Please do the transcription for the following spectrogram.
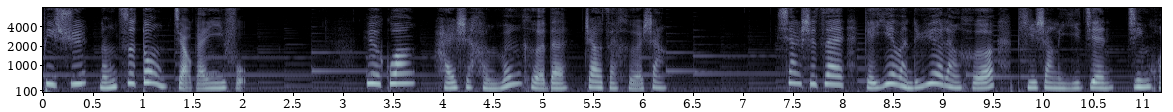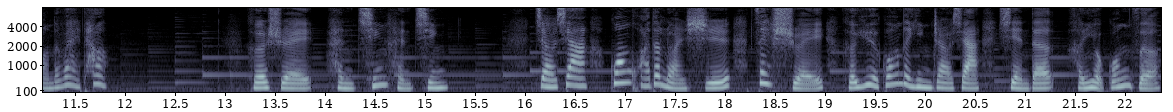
必须能自动搅干衣服。月光还是很温和的照在河上。像是在给夜晚的月亮河披上了一件金黄的外套。河水很清很清，脚下光滑的卵石在水和月光的映照下显得很有光泽。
